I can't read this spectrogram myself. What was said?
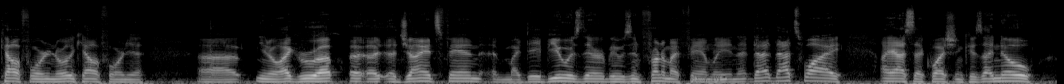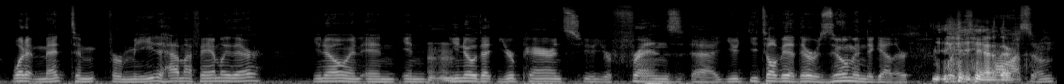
California, Northern California. Uh, you know, I grew up a, a, Giants fan, and my debut was there, but it was in front of my family, mm-hmm. and that, that that's why I asked that question because I know what it meant to for me to have my family there you know, and and, and mm-hmm. you know that your parents, your, friends, uh, you you told me that they were zooming together, which is yeah, awesome.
